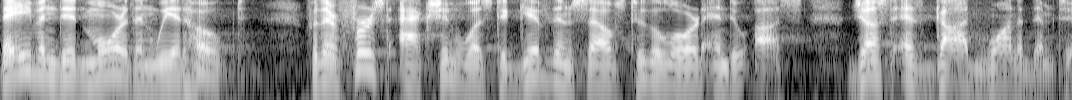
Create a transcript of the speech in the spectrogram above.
They even did more than we had hoped. For their first action was to give themselves to the Lord and to us just as God wanted them to.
